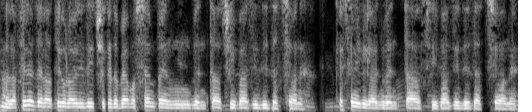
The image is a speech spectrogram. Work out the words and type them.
Alla fine dell'articolo egli dice che dobbiamo sempre inventarci i vasi di dazione. Che significa inventarsi i vasi di dazione?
